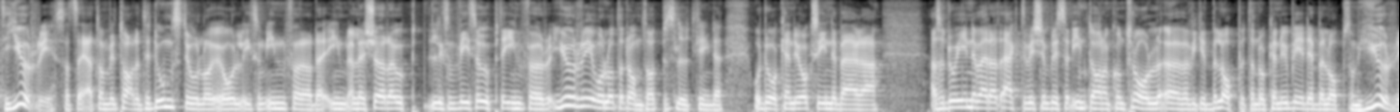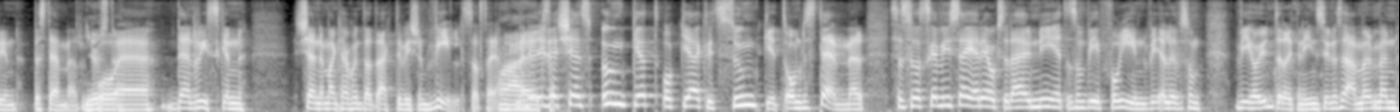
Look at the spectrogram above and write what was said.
till jury, så att säga. Att de vill ta det till domstol och, och liksom införa det, in, eller köra upp, liksom visa upp det inför jury och låta dem ta ett beslut kring det. Och då kan det också innebära Alltså då innebär det att Activision Blizzard inte har någon kontroll över vilket belopp, utan då kan det ju bli det belopp som juryn bestämmer. Just och det. eh, den risken känner man kanske inte att Activision vill, så att säga. Nej, Men det, det känns unket och jäkligt sunkigt om det stämmer. Sen så ska vi säga det också, det här är nyheter som vi får in, vi, eller som, vi har ju inte direkt en insyn i så här, men, men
